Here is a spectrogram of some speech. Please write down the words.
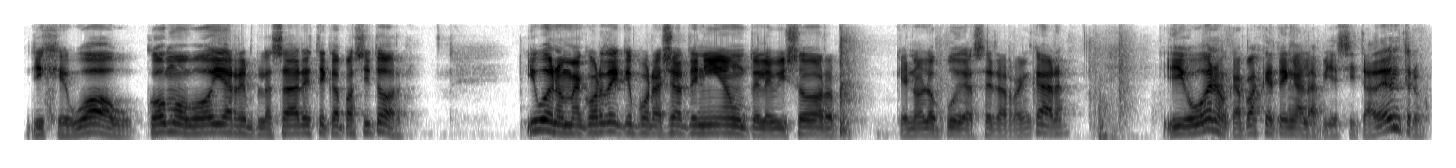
Dije, wow, ¿cómo voy a reemplazar este capacitor? Y bueno, me acordé que por allá tenía un televisor que no lo pude hacer arrancar. Y digo, bueno, capaz que tenga la piecita adentro.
